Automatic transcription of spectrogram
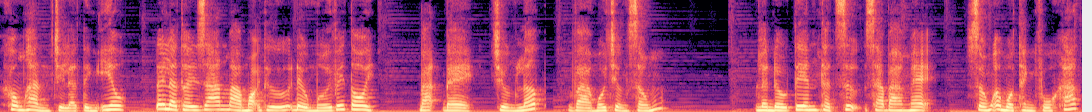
Không hẳn chỉ là tình yêu, đây là thời gian mà mọi thứ đều mới với tôi, bạn bè, trường lớp và môi trường sống. Lần đầu tiên thật sự xa ba mẹ, sống ở một thành phố khác.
